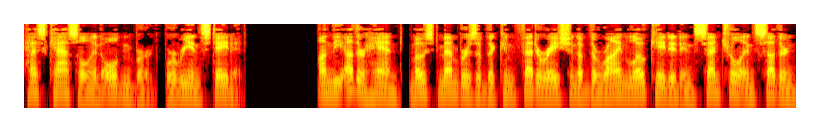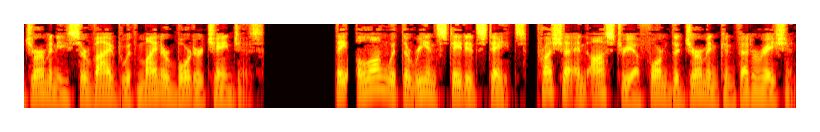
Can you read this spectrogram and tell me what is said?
Hesse-Kassel and Oldenburg, were reinstated. On the other hand, most members of the Confederation of the Rhine located in central and southern Germany survived with minor border changes. They, along with the reinstated states, Prussia and Austria formed the German Confederation.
